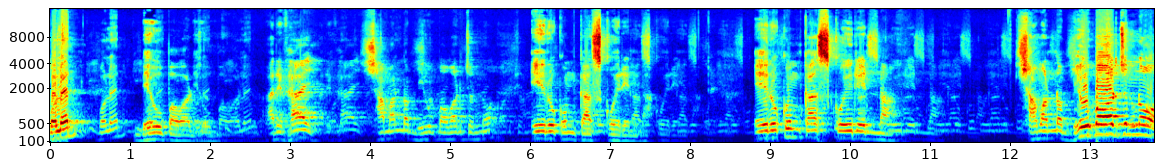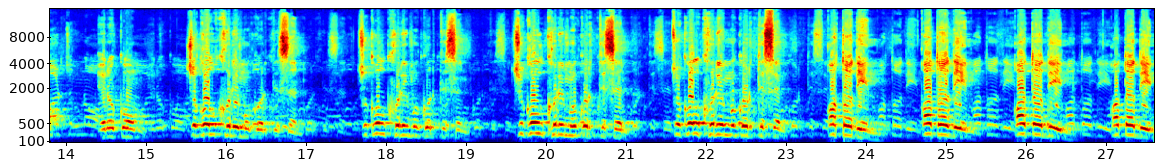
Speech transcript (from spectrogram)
বলেন। বলেন। ভিউ পাওয়ার জন্য। আরে ভাই, সামান্য ভিউ পাওয়ার জন্য এরকম কাজ করেন না। এরকম কাজ কইরেন না। সামান্য ভিউ পাওয়ার জন্য এরকম চকল খড়িমু করতেছেন চকল খড়িমু করতেছেন চকল খড়িমু করতেছেন চকল খড়িমু করতেছেন। কতদিন? কতদিন? কতদিন? কতদিন?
